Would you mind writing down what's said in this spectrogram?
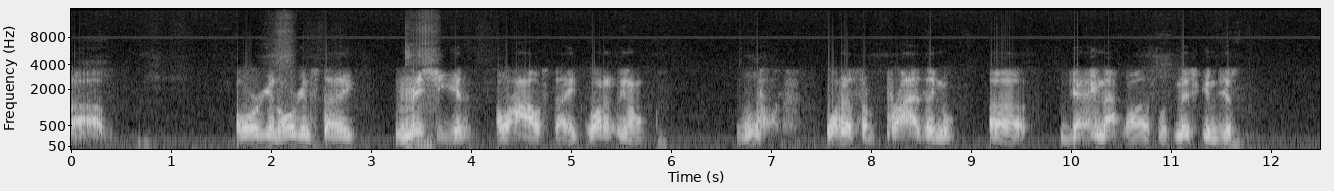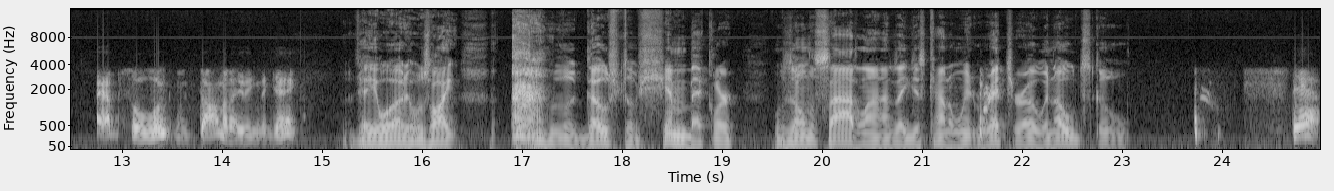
Uh, Oregon, Oregon State, Michigan, Ohio State. What a you know, what a surprising uh, game that was with Michigan just absolutely dominating the game. I tell you what, it was like the ghost of Schembechler was on the sidelines. They just kind of went retro and old school. Yeah.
